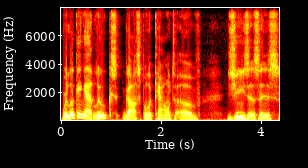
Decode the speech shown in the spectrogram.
We're looking at Luke's gospel account of Jesus'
